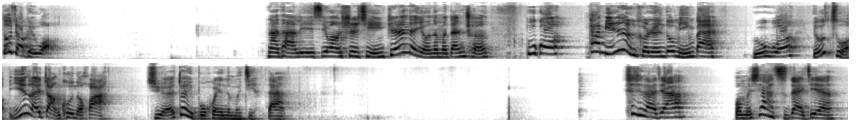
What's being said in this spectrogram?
都交给我。娜塔莉希望事情真的有那么单纯，不过她比任何人都明白，如果由佐伊来掌控的话，绝对不会那么简单。谢谢大家，我们下次再见。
